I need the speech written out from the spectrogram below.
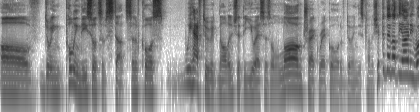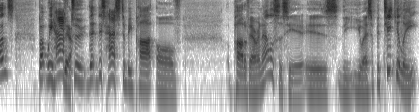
of doing pulling these sorts of stunts. And of course, we have to acknowledge that the US has a long track record of doing this kind of shit. But they're not the only ones. But we have Yeah. to. Th- this has to be part of part of our analysis here is the US, particularly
